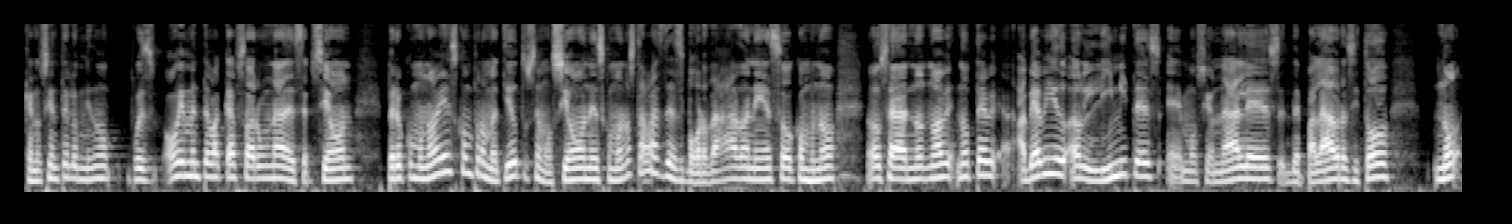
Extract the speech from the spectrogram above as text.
que no sientes lo mismo, pues obviamente va a causar una decepción, pero como no habías comprometido tus emociones, como no estabas desbordado en eso, como no, o sea, no, no, no te, había habido límites emocionales, de palabras y todo, no,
